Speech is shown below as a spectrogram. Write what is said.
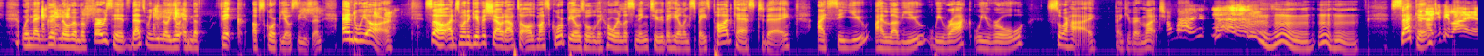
when that good November 1st hits, that's when you know you're in the thick of Scorpio season. And we are. So I just want to give a shout out to all of my Scorpios who, who are listening to the Healing Space podcast today. I see you. I love you. We rock. We rule. Soar high. Thank you very much. All right. Yeah. Mm-hmm. Mm-hmm. Now Second, you be lying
